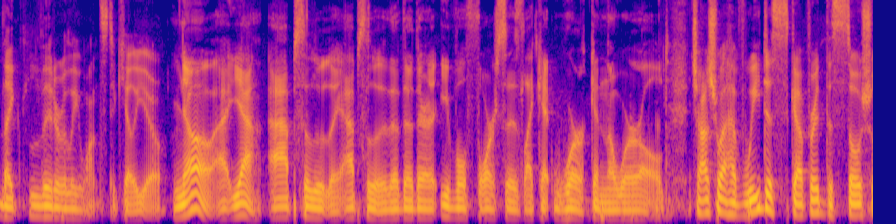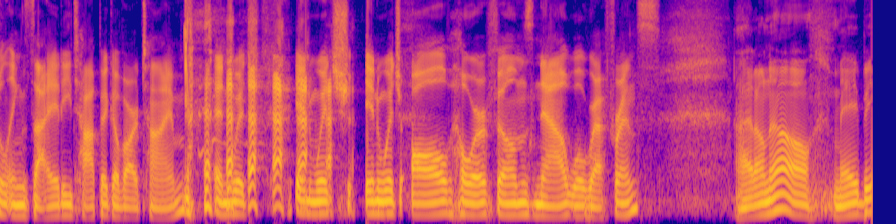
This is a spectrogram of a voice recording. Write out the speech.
like literally wants to kill you No, uh, yeah, absolutely, absolutely. There, there are evil forces like at work in the world. Joshua, have we discovered the social anxiety topic of our time, in which, in which, in which all horror films now will reference? I don't know. Maybe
